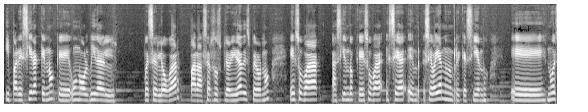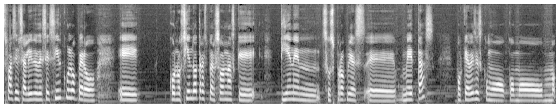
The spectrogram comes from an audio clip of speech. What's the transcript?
Y pareciera que no, que uno olvida el, pues el hogar para hacer sus prioridades, pero no, eso va haciendo que eso va, sea, se vayan enriqueciendo. Eh, no es fácil salir de ese círculo, pero eh, conociendo otras personas que tienen sus propias eh, metas, porque a veces como, como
